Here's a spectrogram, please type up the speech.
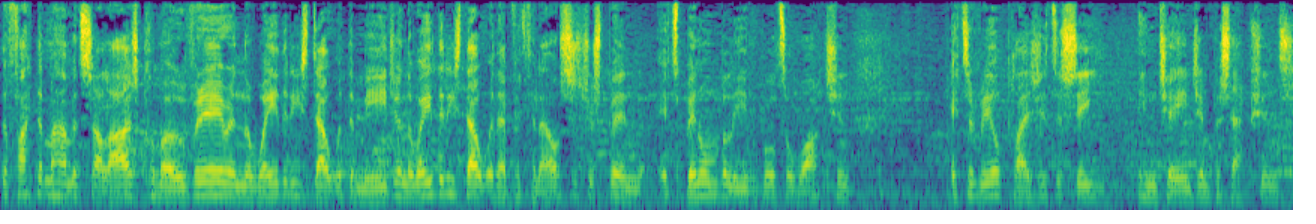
The, fact that Mohamed Salah has come over here and the way that he's dealt with the media and the way that he's dealt with everything else has just been it's been unbelievable to watch. And it's a real pleasure to see him changing perceptions.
